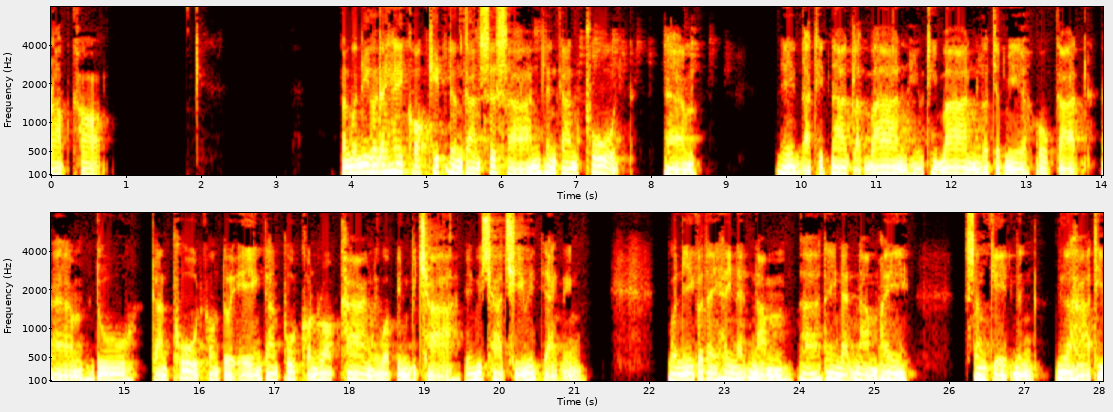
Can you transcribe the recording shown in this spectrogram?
รอบคอบกันวันนี้เขาได้ให้ข้อคิดเรื่องการสื่อสาร เรื่องการพูด นี่อาทิตย์หน้ากลับบ้านอยู่ที่บ้านก็จะมีโอกาสดูการพูดของตัวเอง การพูดคนรอบข้างเรียกว่าเป็นวิชา เป็นวิชาชีวิตอย่างหนึ่ง วันนี้ก็ได้ให้แนะนำได้แนะนำให้สังเกตหนึ่งเนื้อหาที่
